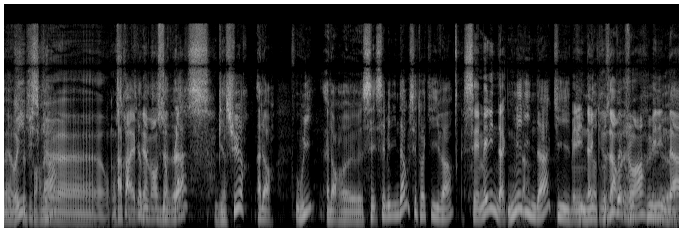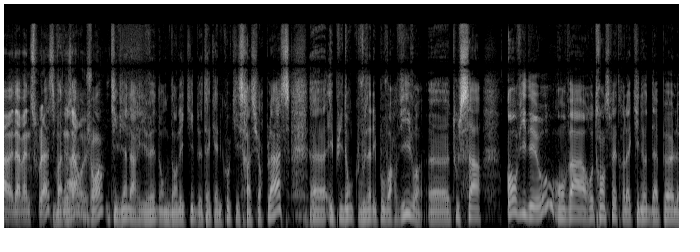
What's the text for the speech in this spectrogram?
bah oui, ce soir-là. on sera évidemment sur place. Bien sûr. Alors, Oui, alors euh, c'est Melinda ou c'est toi qui y vas? C'est Melinda qui Melinda qui, nous a rejoint, Melinda Davansoulas qui nous a rejoint. Qui vient d'arriver donc dans l'équipe de Tech Co qui sera sur place. et puis donc vous allez pouvoir vivre tout ça en vidéo. On va retransmettre la keynote d'Apple,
